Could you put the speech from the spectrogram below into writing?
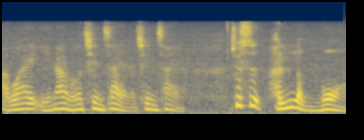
也不爱饮，那有个欠菜啊，欠菜啊。就是很冷漠，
